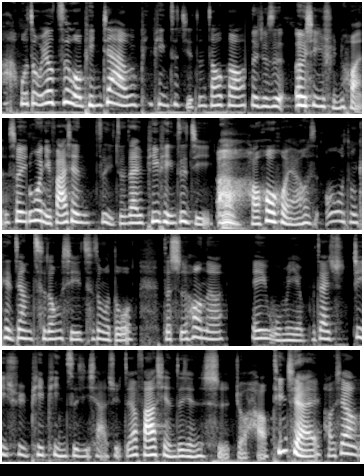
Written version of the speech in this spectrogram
啊！我怎么又自我评价？我批评自己真糟糕，那就是恶性循环。所以如果你发现自己正在批评自己啊，好后悔啊，或是哦，我怎么可以这样吃东西，吃这么多的时候呢？诶，我们也不再继续批评自己下去，只要发现这件事就好。听起来好像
